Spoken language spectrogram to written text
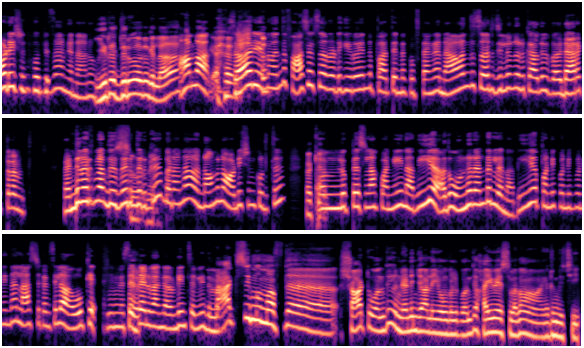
ஆடிஷன் கூப்பிட்டு நானும். இரு திருவங்களா? ஆமா. சார் என்ன வந்து ஃபாசில் சாரோட ஹீரோயின் பார்த்து என்ன கூப்பிட்டாங்க. நான் வந்து சார் ஜில்லுன்னு ஒரு காதல் டேரக்டர் ரெண்டு பேருக்குமே அந்த இது இருந்திருக்கு. பட் ஆனா நார்மலா ஆடிஷன் கொடுத்து லுக் டெஸ்ட் எல்லாம் பண்ணி நிறைய அது ஒன்னு ரெண்டு இல்ல. நிறைய பண்ணி பண்ணி பண்ணி தான் லாஸ்ட் கடைசியில ஓகே இவங்க செட் ஆயிடுவாங்க அப்படின்னு சொல்லி மேக்ஸிமம் ஆஃப் த ஷாட் வந்து நெடுஞ்சாலை உங்களுக்கு வந்து ஹைவேஸ்ல தான் இருந்துச்சு.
